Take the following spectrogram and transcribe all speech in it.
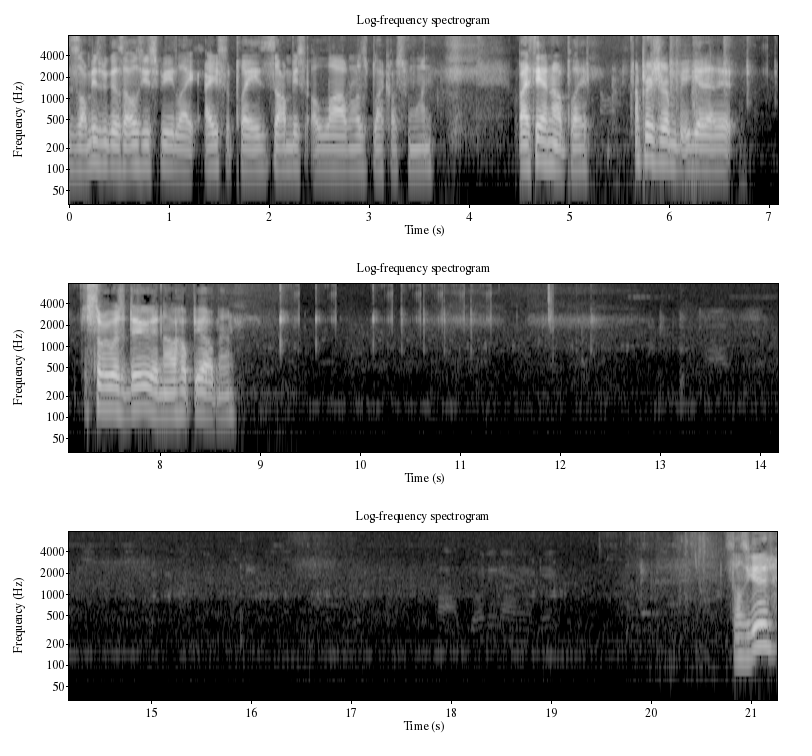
zombies because I always used to be like I used to play zombies a lot when I was Black Ops One. But I think I know how to play. I'm pretty sure I'm gonna be good at it. Just tell me what to do and I'll help you out, man. Sounds good.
